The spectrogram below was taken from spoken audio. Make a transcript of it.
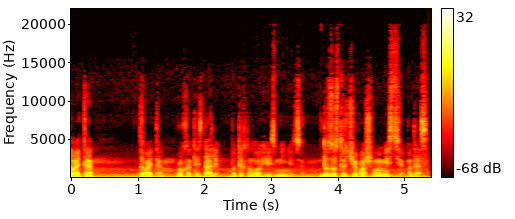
давайте, давайте рухатись далі, бо технології змінюються. До зустрічі в вашому місті Одеса.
